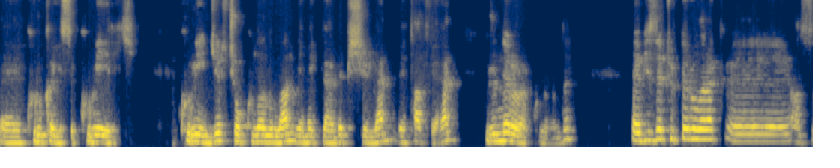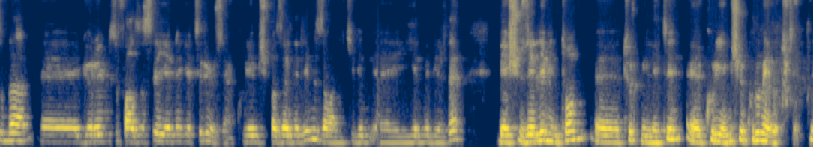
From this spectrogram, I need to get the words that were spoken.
e, kuru kayısı, kuru erik, kuru incir çok kullanılan yemeklerde pişirilen ve tat veren ürünler olarak kullanıldı. E, biz de Türkler olarak e, aslında e, görevimizi fazlasıyla yerine getiriyoruz. Yani kuru yemiş pazarı dediğimiz zaman 2021'de 550 bin ton e, Türk milleti e, kuru yemiş ve kuru meyve tüketti.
